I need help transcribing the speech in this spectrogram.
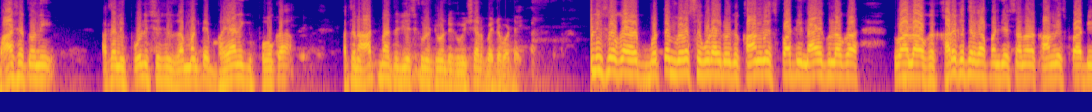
భాషతోని అతన్ని పోలీస్ స్టేషన్ రమ్మంటే భయానికి పోక అతను ఆత్మహత్య చేసుకున్నటువంటి విషయాలు బయటపడ్డాయి. పోలీసు ఒక మొత్తం వ్యవస్థ కూడా ఈరోజు కాంగ్రెస్ పార్టీ నాయకుల ఒక వాళ్ళ ఒక కార్యకర్తలుగా పనిచేస్తున్నారు కాంగ్రెస్ పార్టీ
